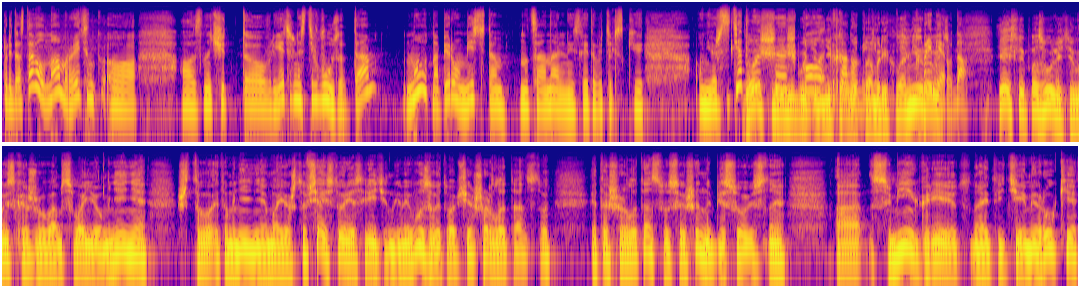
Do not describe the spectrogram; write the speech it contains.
предоставил нам рейтинг, а, а, значит, влиятельности вузов, да, ну, вот на первом месте там Национальный исследовательский университет, Давайте высшая мы не школа будем никого экономики. там рекламировать. К примеру, да. Я, если позволите, выскажу вам свое мнение, что это мнение мое, что вся история с рейтингами вузов – это вообще шарлатанство. Это шарлатанство совершенно бессовестное. А СМИ греют на этой теме руки.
